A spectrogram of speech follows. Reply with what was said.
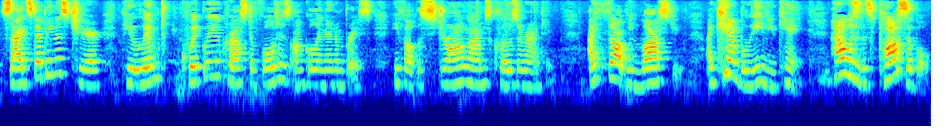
Sidestepping his chair, he limped quickly across to fold his uncle in an embrace. He felt the strong arms close around him. I thought we lost you. I can't believe you came. How is this possible?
